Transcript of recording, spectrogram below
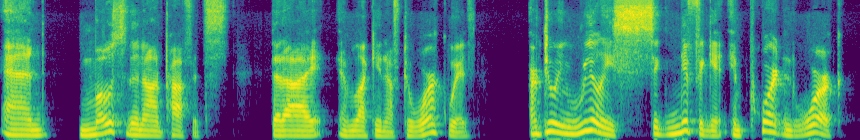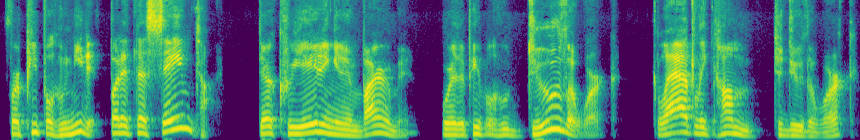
And most of the nonprofits that I am lucky enough to work with are doing really significant, important work for people who need it. But at the same time, they're creating an environment where the people who do the work gladly come to do the work,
